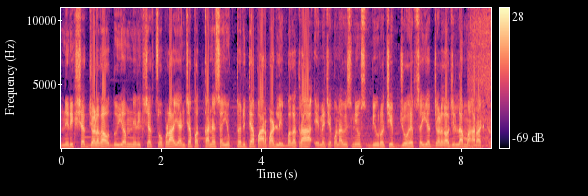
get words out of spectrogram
निरीक्षक जळगाव दुय्यम निरीक्षक चोपडा यांच्या पथकाने संयुक्तरित्या पार पाडली. बघत रहा एम एच एकोणावीस news bureau chief Zoheb Sayyad Jalgaon जिल्हा महाराष्ट्र.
